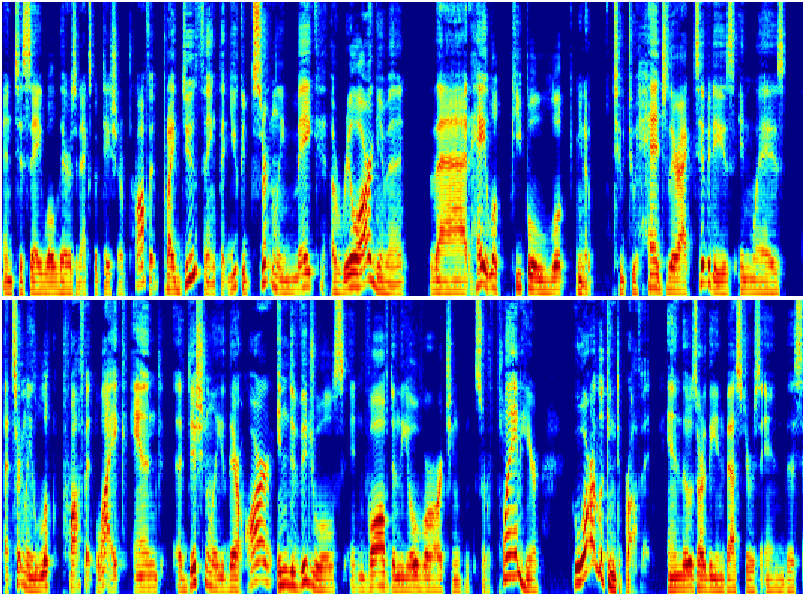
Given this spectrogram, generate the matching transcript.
and to say, well, there's an expectation of profit. But I do think that you could certainly make a real argument that, hey, look, people look, you know, to, to hedge their activities in ways that certainly look profit like. And additionally, there are individuals involved in the overarching sort of plan here who are looking to profit. And those are the investors in this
